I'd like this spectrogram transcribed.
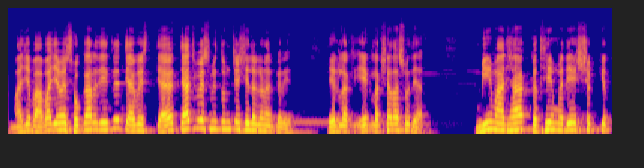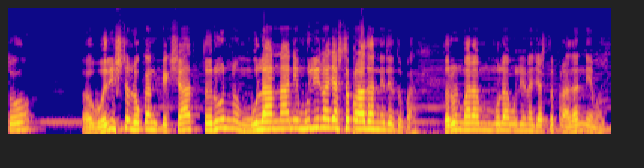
माझे बाबा ज्यावेळेस होकार देतले त्यावेळेस त्या त्याच वेळेस मी तुमच्याशी लग्न करेन. एक लक्ष एक लक्षात असू द्या. मी माझ्या कथेमध्ये शक्यतो वरिष्ठ लोकांपेक्षा तरुण मुलांना आणि मुलींना जास्त प्राधान्य देतो पहा. तरुण मला मुला मुलींना जास्त प्राधान्य आहे माझी.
